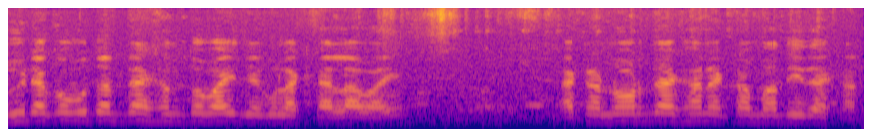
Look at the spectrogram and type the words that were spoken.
দুইটা কবুতর দেখান তো ভাই যেগুলা খেলা ভাই। একটা নর দেখান একটা মাদি দেখান।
